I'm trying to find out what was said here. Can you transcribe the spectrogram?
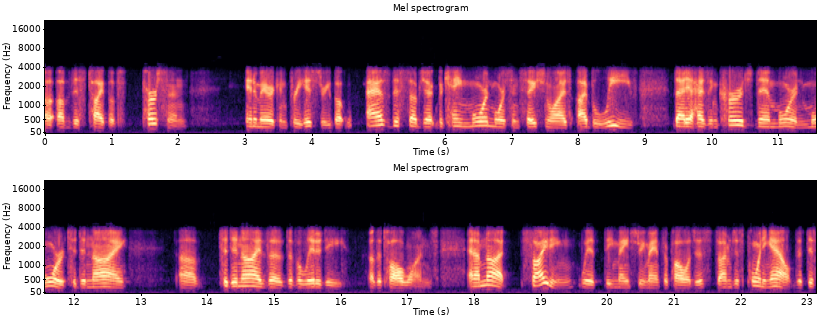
uh, of this type of person in American prehistory. But as this subject became more and more sensationalized, I believe that it has encouraged them more and more to deny uh, to deny the, the validity of the tall ones. And I'm not siding with the mainstream anthropologists. I'm just pointing out that this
